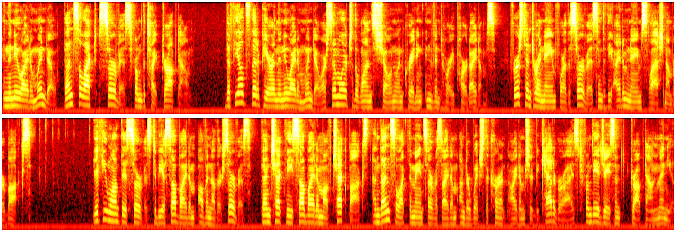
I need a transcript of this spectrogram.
In the New Item window, then select Service from the Type dropdown. The fields that appear in the New Item window are similar to the ones shown when creating inventory part items. First enter a name for the service into the item name slash number box. If you want this service to be a sub-item of another service, then check the sub-item of checkbox and then select the main service item under which the current item should be categorized from the adjacent drop-down menu.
